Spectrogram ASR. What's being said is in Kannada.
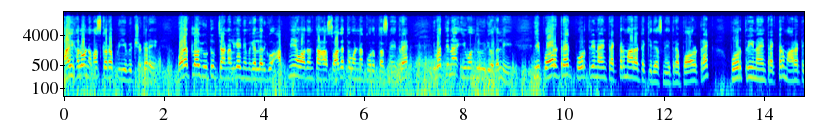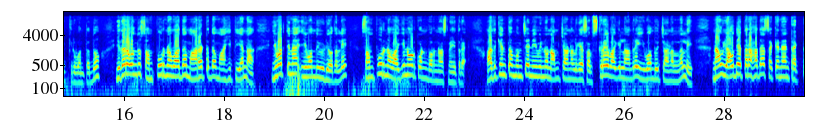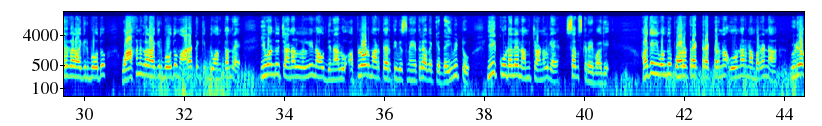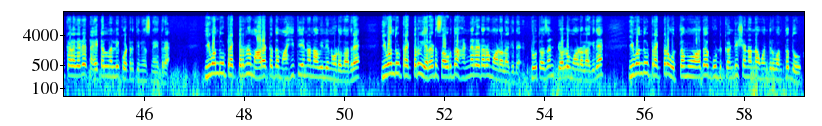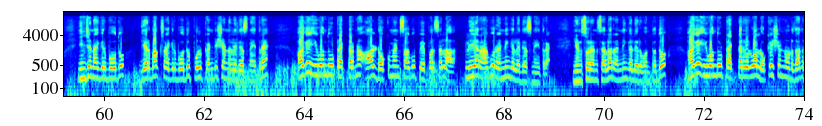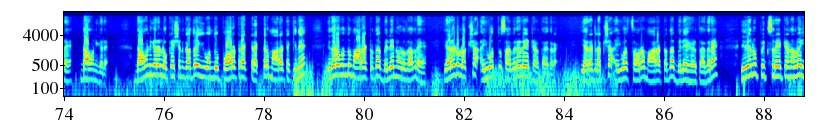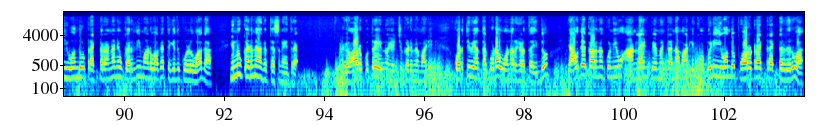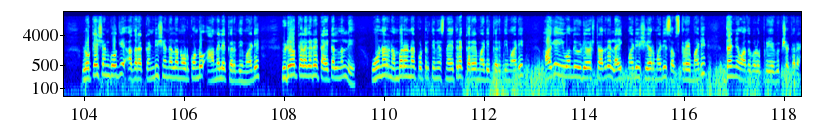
ಹಾಯ್ ಹಲೋ ನಮಸ್ಕಾರ ಪ್ರಿಯ ವೀಕ್ಷಕರೇ. ಭರತ್ ಲಾಗ್ ಯೂಟ್ಯೂಬ್ ಚಾನಲ್ಗೆ ನಿಮಗೆಲ್ಲರಿಗೂ ಆತ್ಮೀಯವಾದಂತಹ ಸ್ವಾಗತವನ್ನು ಕೋರುತ್ತಾ ಸ್ನೇಹಿತರೆ. ಇವತ್ತಿನ ಈ ಒಂದು ವಿಡಿಯೋದಲ್ಲಿ ಈ power track four three nine tractor ಮಾರಾಟಕ್ಕಿದೆ ಸ್ನೇಹಿತರೆ. Power track four three nine tractor ಮಾರಾಟಕ್ಕಿರುವಂಥದ್ದು. ಇದರ ಒಂದು ಸಂಪೂರ್ಣವಾದ ಮಾರಾಟದ ಮಾಹಿತಿಯನ್ನು ಇವತ್ತಿನ ಈ ಒಂದು ವಿಡಿಯೋದಲ್ಲಿ ಸಂಪೂರ್ಣವಾಗಿ ನೋಡ್ಕೊಂಡು ಬರೋಣ ಸ್ನೇಹಿತರೆ. ಅದಕ್ಕಿಂತ ಮುಂಚೆ ನೀವಿನ್ನು ನಮ್ಮ ಚಾನಲ್ಗೆ ಸಬ್ಸ್ಕ್ರೈಬ್ ಆಗಿಲ್ಲ ಅಂದರೆ ಈ ಒಂದು ಚಾನಲ್ನಲ್ಲಿ ನಾವು ಯಾವುದೇ ತರಹದ ಸೆಕೆಂಡ್ ಹ್ಯಾಂಡ್ ಟ್ರ್ಯಾಕ್ಟರ್ಗಳಾಗಿರ್ಬೋದು, ವಾಹನಗಳಾಗಿರ್ಬೋದು, ಮಾರಾಟಕ್ಕಿದ್ದು ಅಂತಂದರೆ ಈ ಒಂದು ಚಾನಲ್ನಲ್ಲಿ ನಾವು ದಿನಾಲೂ ಅಪ್ಲೋಡ್ ಮಾಡ್ತಾ ಇರ್ತೀವಿ ಸ್ನೇಹಿತರೆ. ಅದಕ್ಕೆ ದಯವಿಟ್ಟು ಈ ಕೂಡಲೇ ನಮ್ಮ ಚಾನಲ್ಗೆ ಸಬ್ಸ್ಕ್ರೈಬ್ ಆಗಿ. ಹಾಗೆ ಈ ಒಂದು ಪವರ್ ಟ್ರ್ಯಾಕ್ ಟ್ರ್ಯಾಕ್ಟರ್ನ ಓನರ್ ನಂಬರನ್ನು ವಿಡಿಯೋ ಕೆಳಗಡೆ ಟೈಟಲ್ನಲ್ಲಿ ಕೊಟ್ಟಿರ್ತೀನಿ ಸ್ನೇಹಿತರೆ. ಈ ಒಂದು ಟ್ರ್ಯಾಕ್ಟರ್ನ ಮಾರಾಟದ ಮಾಹಿತಿಯನ್ನು ನಾವಿಲ್ಲಿ ನೋಡೋದಾದರೆ ಈ ಒಂದು ಟ್ರ್ಯಾಕ್ಟರು ಎರಡು ಸಾವಿರದ ಹನ್ನೆರಡರ ಮಾಡಲ್ ಆಗಿದೆ. ಟೂ ತೌಸಂಡ್ ಟ್ವೆಲ್ವ್ ಮಾಡಲ್ ಆಗಿದೆ. ಈ ಒಂದು ಟ್ರ್ಯಾಕ್ಟರ್ ಉತ್ತಮವಾದ ಗುಡ್ ಕಂಡೀಷನನ್ನು ಹೊಂದಿರುವಂಥದ್ದು ಇಂಜಿನ್ ಆಗಿರ್ಬೋದು ಗೇರ್ ಬಾಕ್ಸ್ ಆಗಿರ್ಬೋದು ಫುಲ್ ಕಂಡೀಷನಲ್ಲಿದೆ ಸ್ನೇಹಿತರೆ. ಹಾಗೆ ಈ ಒಂದು ಟ್ರ್ಯಾಕ್ಟರ್ನ ಆಲ್ ಡಾಕ್ಯುಮೆಂಟ್ಸ್ ಹಾಗೂ ಪೇಪರ್ಸ್ ಎಲ್ಲ ಕ್ಲಿಯರ್ ಹಾಗೂ ರನ್ನಿಂಗಲ್ಲಿದೆ ಸ್ನೇಹಿತರೆ. ಇನ್ಶೂರೆನ್ಸ್ ಎಲ್ಲ ರನ್ನಿಂಗಲ್ಲಿರುವಂಥದ್ದು ಹಾಗೆ ಈ ಒಂದು ಟ್ರ್ಯಾಕ್ಟರ್ ಇರುವ ಲೊಕೇಶನ್ ನೋಡೋದಾದರೆ ದಾವಣಗೆರೆ. ದಾವಣಗೆರೆ ಲೊಕೇಶನ್ಗಾದರೆ ಈ ಒಂದು ಪವರ್ ಟ್ರ್ಯಾಕ್ ಟ್ರ್ಯಾಕ್ಟರ್ ಮಾರಾಟಕ್ಕಿದೆ. ಇದರ ಒಂದು ಮಾರಾಟದ ಬೆಲೆ ನೋಡೋದಾದರೆ ಎರಡು ಲಕ್ಷ ಐವತ್ತು ಸಾವಿರ ರೇಟ್ ಹೇಳ್ತಾ ಇದ್ದಾರೆ. ಎರಡು ಲಕ್ಷ ಐವತ್ತು ಸಾವಿರ ಮಾರಾಟದ ಬೆಲೆ ಹೇಳ್ತಾ ಇದ್ದಾರೆ. ಇದೇನು ಫಿಕ್ಸ್ ರೇಟ್ ಏನಲ್ಲ, ಈ ಒಂದು ಟ್ರ್ಯಾಕ್ಟರನ್ನು ನೀವು ಖರೀದಿ ಮಾಡುವಾಗ ತೆಗೆದುಕೊಳ್ಳುವಾಗ ಇನ್ನೂ ಕಡಿಮೆ ಆಗುತ್ತೆ ಸ್ನೇಹಿತರೆ. ವ್ಯವಹಾರ ಕೂತ್ರೆ ಇನ್ನೂ ಹೆಚ್ಚು ಕಡಿಮೆ ಮಾಡಿ ಕೊಡ್ತೀವಿ ಅಂತ ಕೂಡ ಓನರ್ ಹೇಳ್ತಾ ಇದ್ದು, ಯಾವುದೇ ಕಾರಣಕ್ಕೂ ನೀವು ಆನ್ಲೈನ್ ಪೇಮೆಂಟನ್ನು ಮಾಡ್ಲಿಕ್ಕೆ ಹೋಗ್ಬೇಡಿ. ಈ ಒಂದು ಪವರ್ ಟ್ರ್ಯಾಕ್ ಟ್ರ್ಯಾಕ್ಟರ್ ಇರುವ ಲೊಕೇಶನ್ಗೆ ಹೋಗಿ ಅದರ ಕಂಡೀಷನ್ ಎಲ್ಲ ನೋಡಿಕೊಂಡು ಆಮೇಲೆ ಖರೀದಿ ಮಾಡಿ ವಿಡಿಯೋ ಕೆಳಗಡೆ ಟೈಟಲ್ನಲ್ಲಿ ಓನರ್ ನಂಬರನ್ನು ಕೊಟ್ಟಿರ್ತೀನಿ ಸ್ನೇಹಿತರೆ, ಕರೆ ಮಾಡಿ, ಖರೀದಿ ಮಾಡಿ. ಹಾಗೆ ಈ ಒಂದು ವಿಡಿಯೋ ಇಷ್ಟ ಆದರೆ ಲೈಕ್ ಮಾಡಿ ಶೇರ್ ಮಾಡಿ ಸಬ್ಸ್ಕ್ರೈಬ್ ಮಾಡಿ. ಧನ್ಯವಾದಗಳು ಪ್ರಿಯ ವೀಕ್ಷಕರೇ.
